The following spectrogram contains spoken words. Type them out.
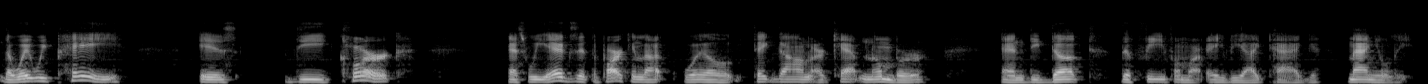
The way we pay is the clerk as we exit the parking lot, we'll take down our cap number and deduct the fee from our AVI tag manually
